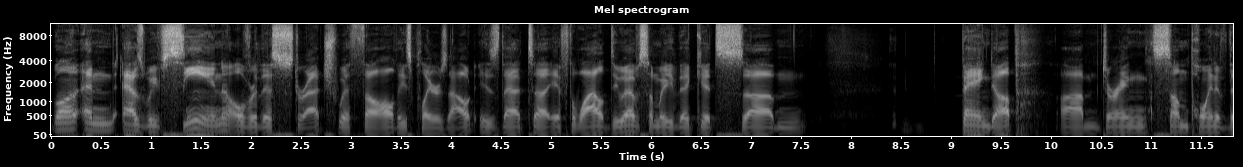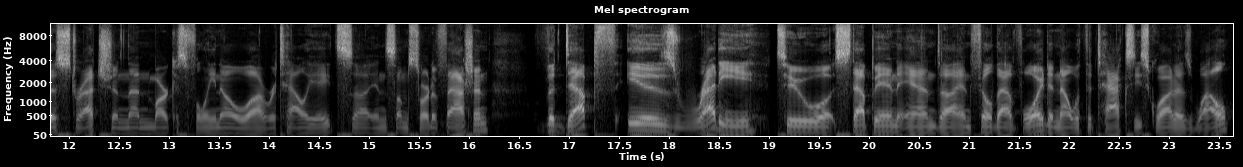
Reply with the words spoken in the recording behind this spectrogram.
Well, and as we've seen over this stretch with uh, all these players out, is that uh, if the Wild do have somebody that gets um, banged up um, during some point of this stretch, and then Marcus Foligno uh, retaliates uh, in some sort of fashion, the depth is ready to step in and uh, and fill that void. And now with the taxi squad as well,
